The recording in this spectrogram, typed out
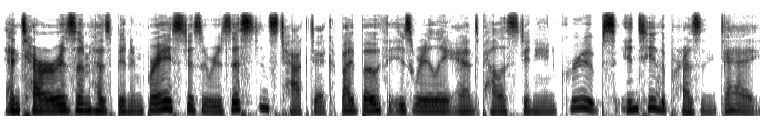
and terrorism has been embraced as a resistance tactic by both Israeli and Palestinian groups into the present day.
